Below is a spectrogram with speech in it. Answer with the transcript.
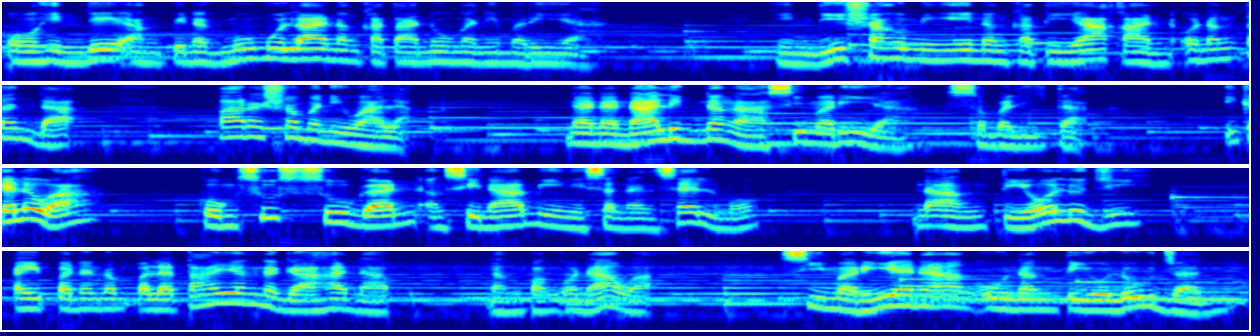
o hindi ang pinagmumula ng katanungan ni Maria. Hindi siya humingi ng katiyakan o ng tanda para siya maniwala. Nananalig na nga si Maria sa balita. Ikalawa, kung sususugan ang sinabi ni San Anselmo na ang theology ay pananampalatayang naghahanap ng pangunawa si Maria na ang unang theologian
